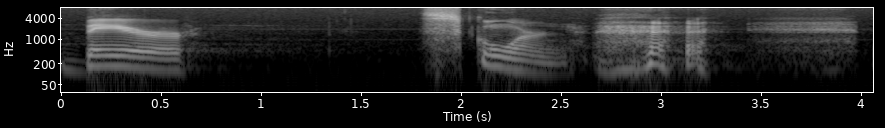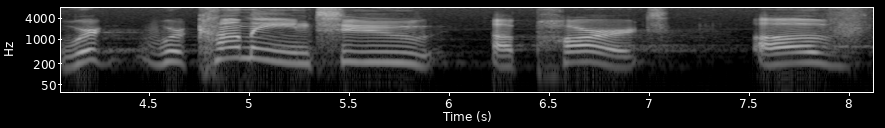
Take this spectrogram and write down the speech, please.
bear scorn. we're, we're coming to a part of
